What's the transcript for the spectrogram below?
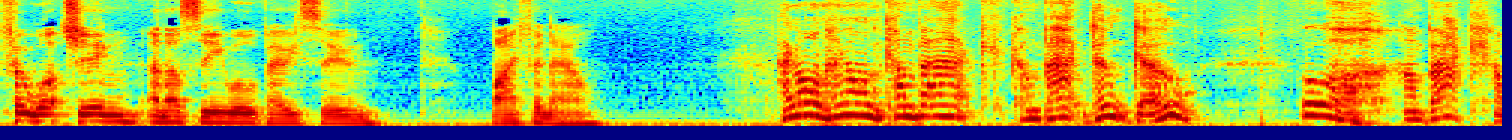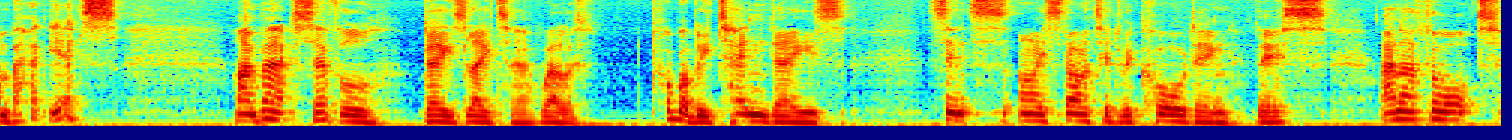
for watching and I'll see you all very soon. Bye for now. Hang on, hang on, come back, come back, don't go. Oh, I'm back. I'm back, yes. I'm back several days later. Well, probably 10 days since I started recording this. And I thought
